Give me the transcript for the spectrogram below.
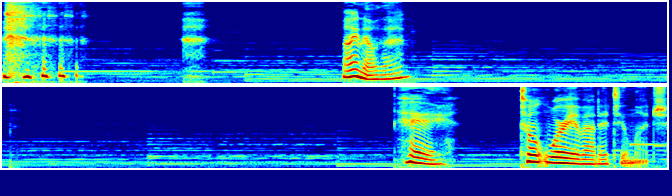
I know that. Hey, don't worry about it too much.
